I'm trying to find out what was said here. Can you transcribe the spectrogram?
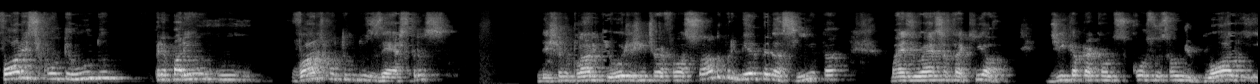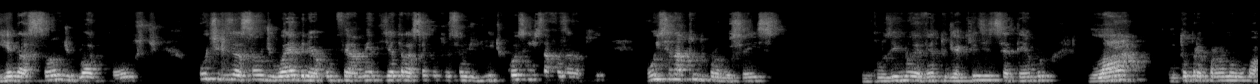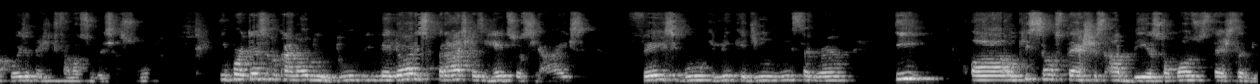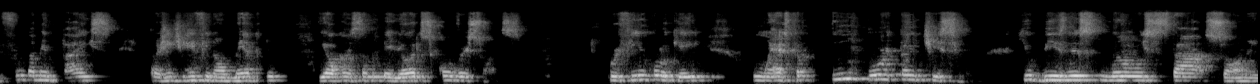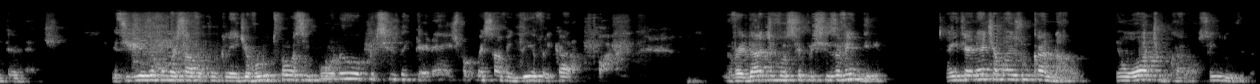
Fora esse conteúdo, preparei um, um, vários conteúdos extras, deixando claro que hoje a gente vai falar só do primeiro pedacinho, tá? Mas o extra está aqui, ó. Dica para construção de blog e redação de blog post, utilização de webinar como ferramenta de atração e construção de vídeo, coisa que a gente está fazendo aqui. Vou ensinar tudo para vocês. Inclusive no evento dia 15 de setembro, lá eu estou preparando alguma coisa para a gente falar sobre esse assunto. Importância do canal do YouTube, melhores práticas em redes sociais, Facebook, LinkedIn, Instagram e uh, o que são os testes AB, os famosos testes AB, fundamentais para a gente refinar o método e alcançando melhores conversões. Por fim, eu coloquei um extra importantíssimo, que o business não está só na internet. Esses dias eu conversava com um cliente evoluto e falou assim, pô, não, eu preciso da internet para começar a vender. Eu falei, cara, para. Na verdade, você precisa vender. A internet é mais um canal. É um ótimo canal, sem dúvida.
